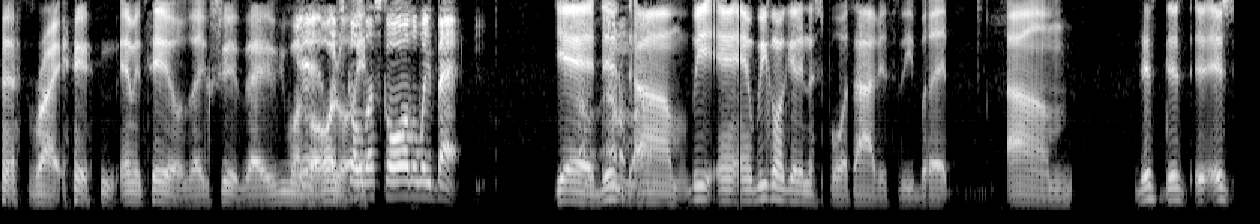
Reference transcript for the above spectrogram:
right, Emmett Till. Like shit. Like, if you want to yeah, go all let's the go. way. Let's go all the way back. Yeah, this, um, we and, and we gonna get into sports obviously, but um, this this it, it's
